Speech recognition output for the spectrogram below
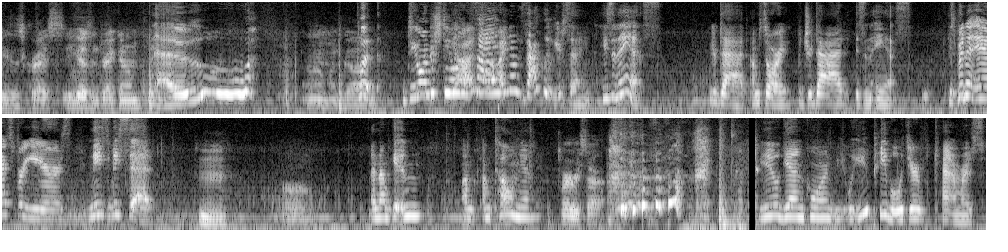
Jesus Christ. You guys been drinking them? No. Oh my god. But do you understand Yeah, what I I'm know, saying? I know exactly what you're saying. He's an ass. Your dad. I'm sorry, but your dad is an ass. He's been an ass for years. Needs to be said. Hmm. And I'm getting, I'm, I'm telling you, Where do we start? you again, Corn. You, you people with your cameras,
